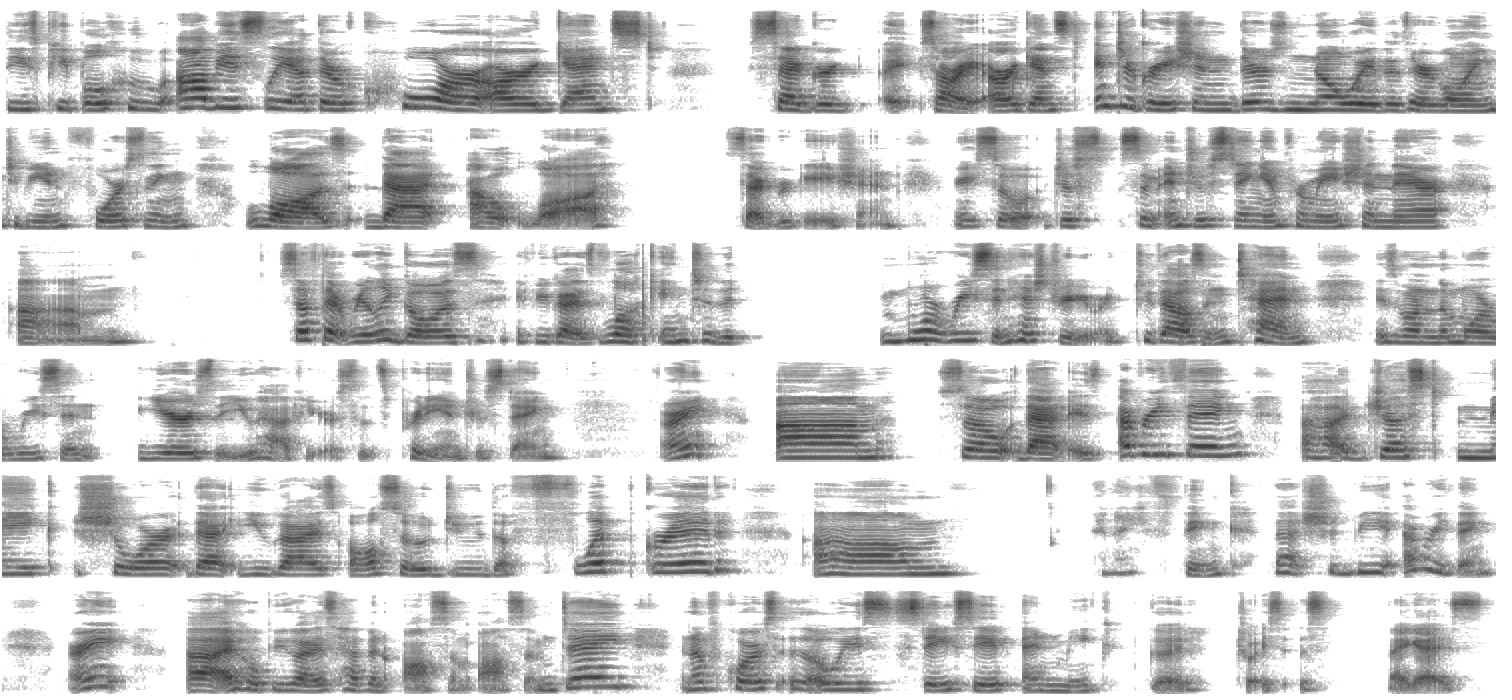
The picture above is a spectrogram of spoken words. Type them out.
these people who obviously at their core are against segreg eh, sorry are against integration there's no way that they're going to be enforcing laws that outlaw segregation right? So just some interesting information there. Um, stuff that really goes if you guys look into the more recent history right? 2010 is one of the more recent years that you have here so it's pretty interesting. All right um so that is everything. Uh, just make sure that you guys also do the Flipgrid. Um, and I think that should be everything. All right. Uh, I hope you guys have an awesome, awesome day. And of course, as always, stay safe and make good choices. Bye, guys.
